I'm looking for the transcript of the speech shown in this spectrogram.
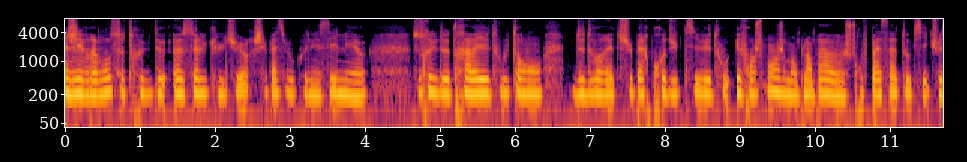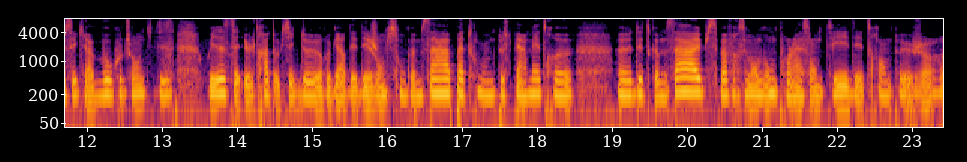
j'ai vraiment ce truc de hustle culture. Je sais pas si vous connaissez, mais euh, ce truc de travailler tout le temps, de devoir être super productive et tout. Et franchement, je m'en plains pas, je trouve pas ça toxique. Je sais qu'il y a beaucoup de gens qui disent oui, c'est ultra toxique de regarder des gens qui sont comme ça, pas tout le monde peut se permettre euh, euh, d'être comme ça, et puis c'est pas forcément bon pour la santé d'être un peu genre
